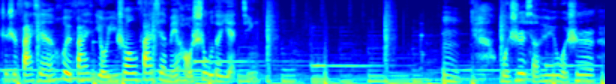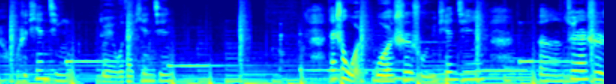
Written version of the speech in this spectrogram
这是发现会发有一双发现美好事物的眼睛。嗯，我是小飞鱼，我是我是天津，对我在天津。但是我我是属于天津，嗯，虽然是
